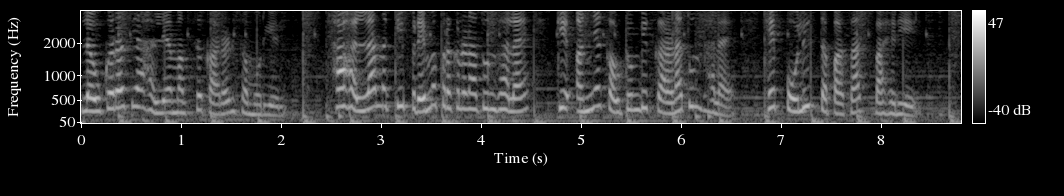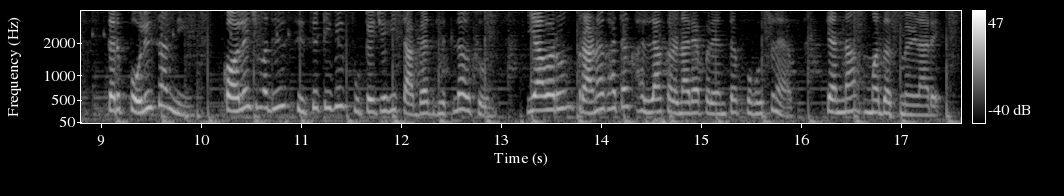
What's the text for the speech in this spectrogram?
लवकरच या हल्ल्यामागचं कारण समोर येईल. हा हल्ला नक्की प्रेम प्रकरणातून झालाय की अन्य कौटुंबिक कारणातून झालाय हे पोलीस तपासात बाहेर येईल. तर पोलिसांनी कॉलेजमधील सीसीटीव्ही फुटेजही ताब्यात घेतलं असून यावरून प्राणघातक हल्ला करणाऱ्यापर्यंत पोहोचण्यास त्यांना मदत मिळणार आहे.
